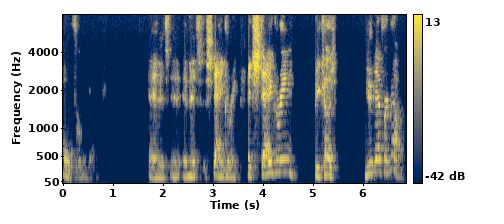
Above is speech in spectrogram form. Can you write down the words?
overwhelming, and it's and it's staggering. It's staggering because you never know.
